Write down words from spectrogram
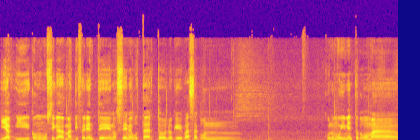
Y, a- y como música más diferente, no sé, me gusta harto lo que pasa con... con un movimiento como más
